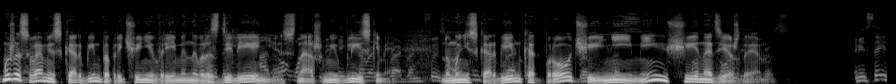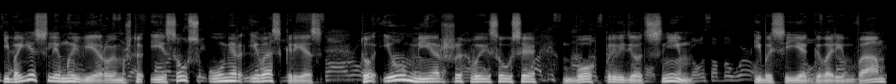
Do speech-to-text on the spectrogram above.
Мы же с вами скорбим по причине временного разделения с нашими близкими, но мы не скорбим, как прочие, не имеющие надежды. Ибо если мы веруем, что Иисус умер и воскрес, то и умерших в Иисусе Бог приведет с Ним, ибо сие говорим вам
